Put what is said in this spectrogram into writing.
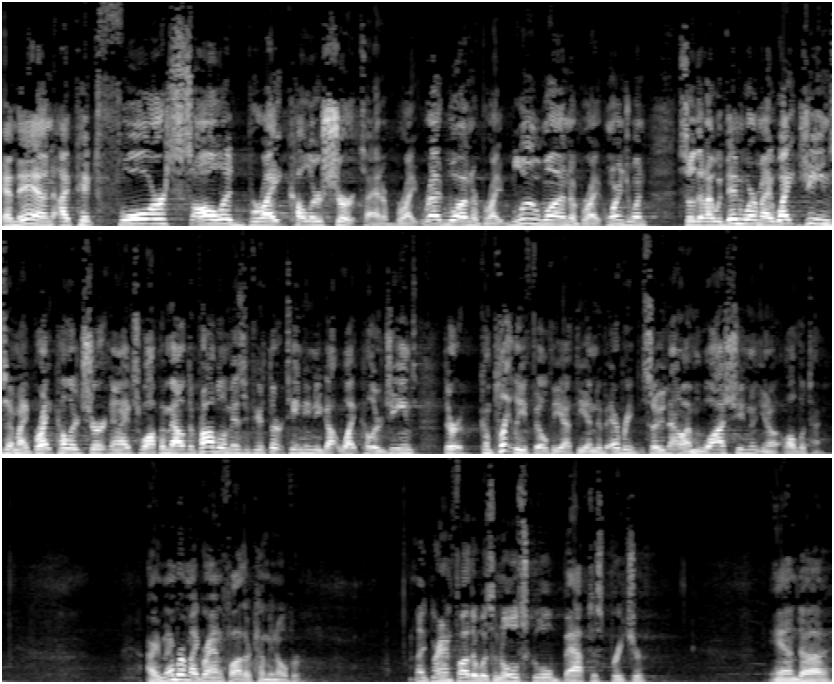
And then I picked four solid bright color shirts. I had a bright red one, a bright blue one, a bright orange one, so that I would then wear my white jeans and my bright colored shirt and I'd swap them out. The problem is if you're 13 and you got white colored jeans, they're completely filthy at the end of every, so now I'm washing, you know, all the time. I remember my grandfather coming over. My grandfather was an old school Baptist preacher. And uh,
